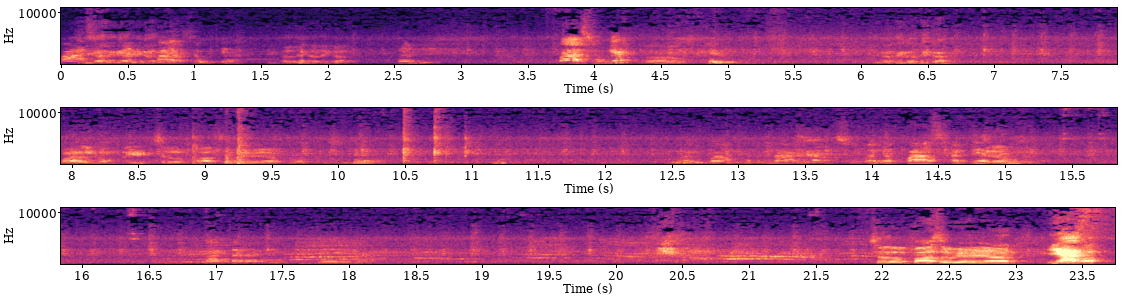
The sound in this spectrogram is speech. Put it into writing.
पास हो गया पास हो गया। दिखा दिखा दिखा। पास हो गया? हाँ दिखा दिखा कंप्लीट चलो पास हो गए आप लोग भगवान का नाम का सुबह पास कर दिया तुम गया? माता रानी की जय हो। चलो पास हो गया यार। Yes!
